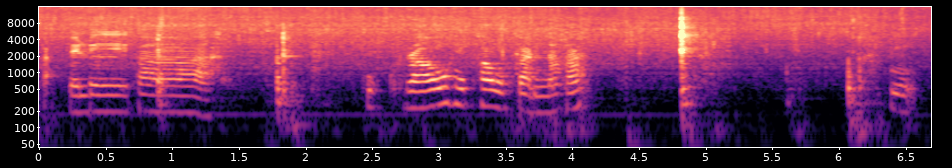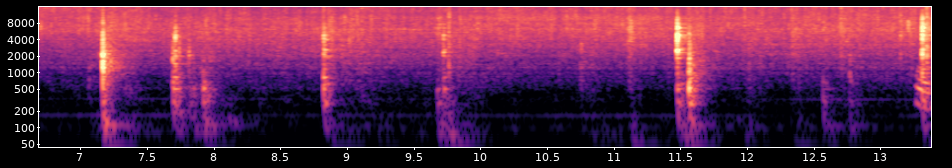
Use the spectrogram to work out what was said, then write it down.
ผัดไปเลยค่ะคลุกเคล้าให้เข้ากันนะคะ นี่ อุ๊ย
